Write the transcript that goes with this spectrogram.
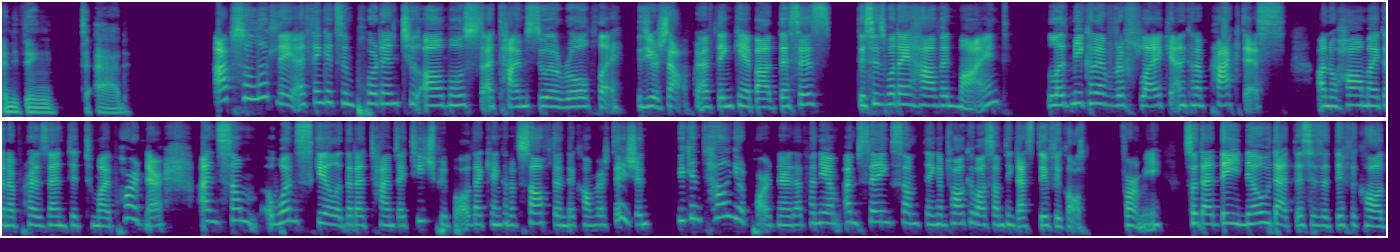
Anything to add? Absolutely. I think it's important to almost at times do a role play with yourself. I'm thinking about this is this is what I have in mind. Let me kind of reflect and kind of practice on how am I going to present it to my partner. And some one skill that at times I teach people that can kind of soften the conversation. You can tell your partner that, honey, I'm, I'm saying something, I'm talking about something that's difficult for me so that they know that this is a difficult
